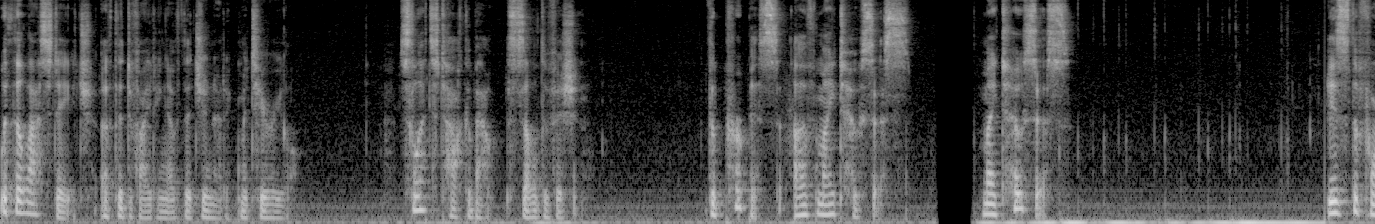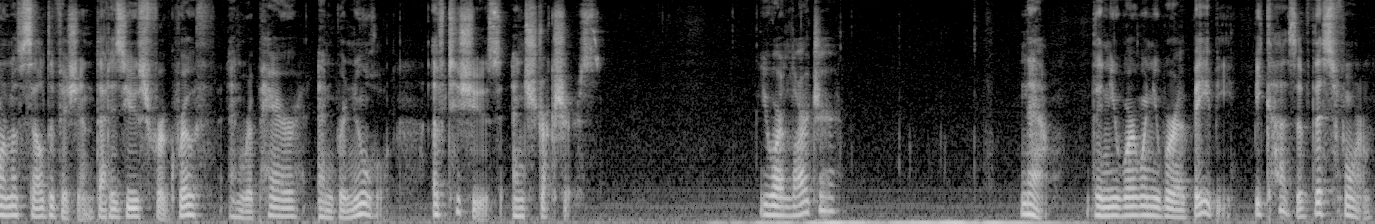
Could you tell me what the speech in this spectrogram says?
with the last stage of the dividing of the genetic material. So let's talk about cell division. The purpose of mitosis. Mitosis is the form of cell division that is used for growth and repair and renewal of tissues and structures. You are larger now than you were when you were a baby because of this form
